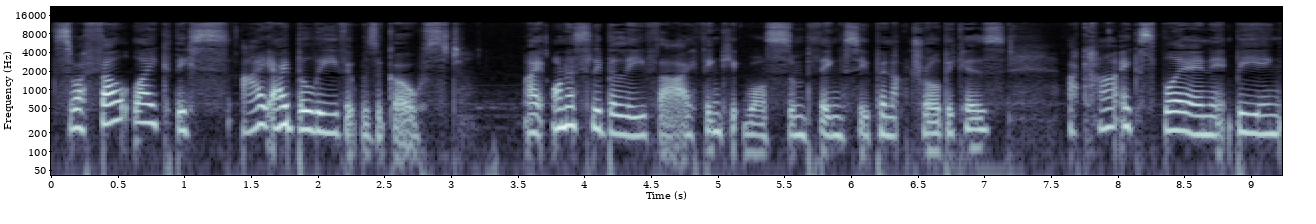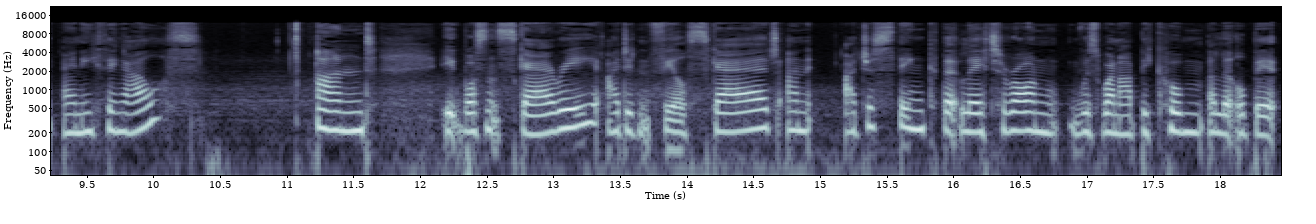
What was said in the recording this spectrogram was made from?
So I felt like this, I, I believe it was a ghost. I honestly believe that. I think it was something supernatural because I can't explain it being anything else. And it wasn't scary. I didn't feel scared. And I just think that later on was when I become a little bit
